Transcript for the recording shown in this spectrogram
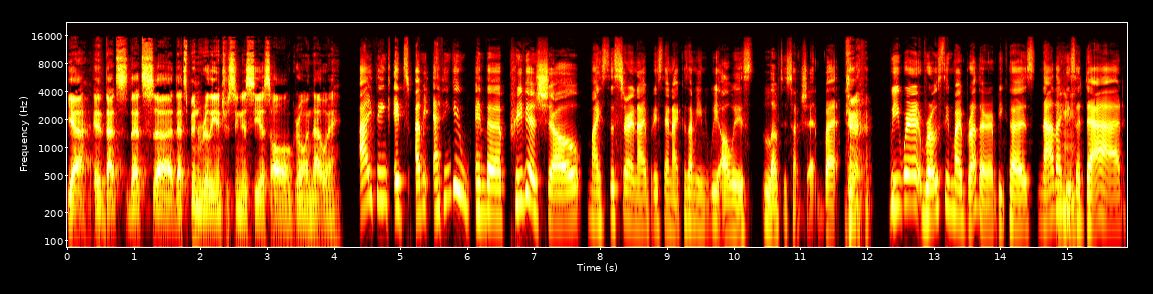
yeah it, that's that's uh that's been really interesting to see us all growing that way I think it's, I mean, I think in, in the previous show, my sister and I, Bricia and I, because I mean, we always love to talk shit, but we were roasting my brother because now that he's a dad,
